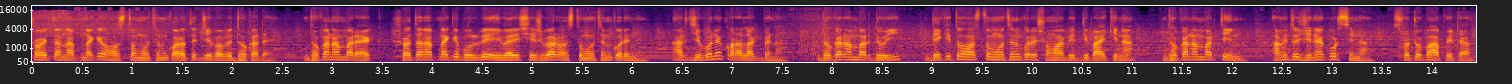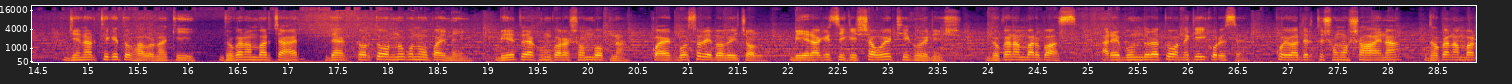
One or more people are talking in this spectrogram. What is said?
শয়তান আপনাকে হস্তমোচন করাতে যেভাবে ধোকা দেয়। ধোকা নাম্বার এক, শয়তান আপনাকে বলবে, এইবারই শেষবার হস্তমৈথুন করে নি। আর জীবনে করা লাগবে না। ধোকা নাম্বার দুই, দেখি তো হস্তমৈথুন করে সময় বৃদ্ধি পায় কিনা? ধোকা নাম্বার তিন, আমি তো জেনা করছি না, ছোট পাপ এটা। জেনার থেকে তো ভালো নাকি? ধোকা নাম্বার চার, দেখ, তোর তো অন্য কোনো উপায় নেই। বিয়ে তো এখন করা সম্ভব না। কয়েক বছর এভাবেই চল। বিয়ের আগে চিকিৎসা হয়ে ঠিক হয়ে নিস। ধোকা নাম্বার পাঁচ। আরে বন্ধুরা তো অনেকেই করেছে। কই, ওদের তো সমস্যা হয় না? ধোকা নাম্বার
